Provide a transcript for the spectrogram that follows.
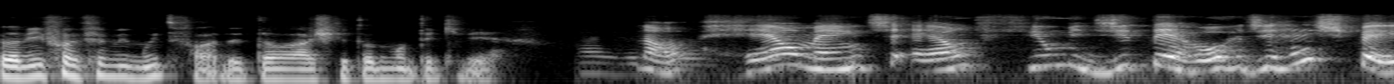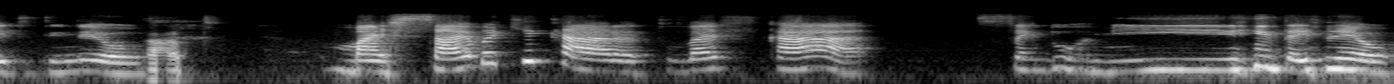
pra mim foi um filme muito foda. Então eu acho que todo mundo tem que ver. Não, realmente é um filme de terror de respeito, entendeu? Exato. Mas saiba que, cara, tu vai ficar sem dormir, entendeu?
